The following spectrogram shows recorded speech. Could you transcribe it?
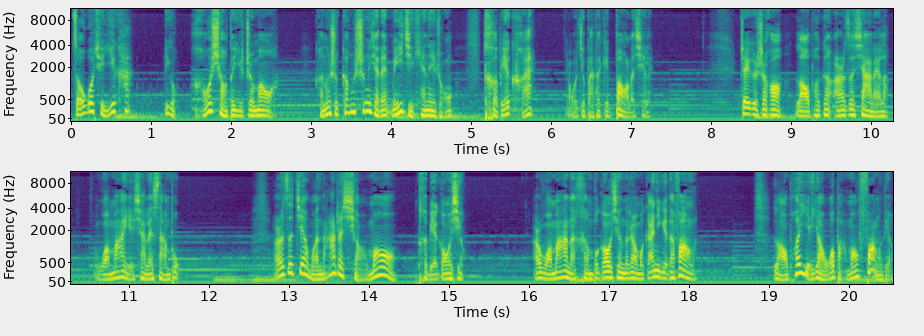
走过去一看，哎呦，好小的一只猫啊，可能是刚生下来没几天那种，特别可爱。我就把它给抱了起来。这个时候，老婆跟儿子下来了，我妈也下来散步。儿子见我拿着小猫，特别高兴，而我妈呢，很不高兴的让我赶紧给它放了。老婆也要我把猫放掉，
